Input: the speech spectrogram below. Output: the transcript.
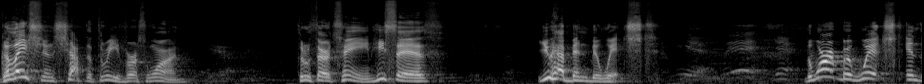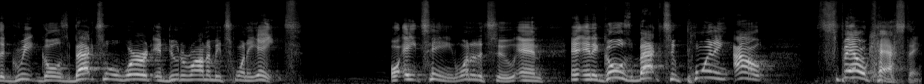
Galatians chapter 3, verse 1 through 13, he says, You have been bewitched. The word bewitched in the Greek goes back to a word in Deuteronomy 28 or 18, one of the two, and, and it goes back to pointing out spell casting.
